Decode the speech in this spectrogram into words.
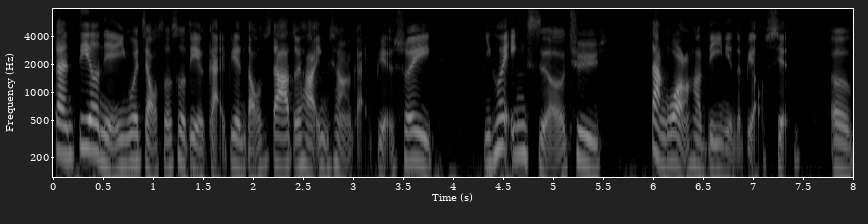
但第二年因为角色设定的改变，导致大家对他印象的改变，所以你会因此而去淡忘了他第一年的表现。呃，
